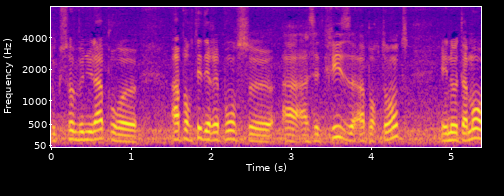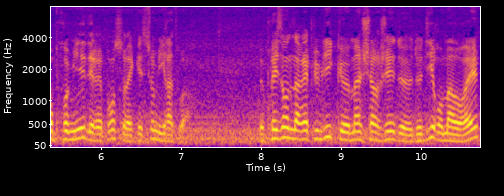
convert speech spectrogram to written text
Donc nous sommes venus là pour apporter des réponses à, cette crise importante, et notamment en premier des réponses sur la question migratoire. Le président de la République m'a chargé de, dire aux Mahorais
